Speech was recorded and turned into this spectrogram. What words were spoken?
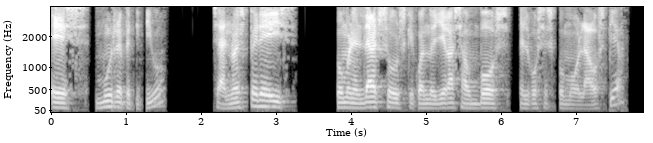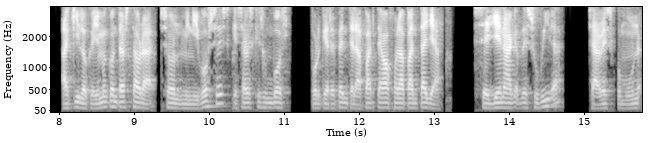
es muy repetitivo. O sea, no esperéis como en el Dark Souls que cuando llegas a un boss, el boss es como la hostia. Aquí lo que yo me he encontrado hasta ahora son minibosses, que sabes que es un boss porque de repente la parte de abajo de la pantalla se llena de su vida. O sea, ves como una,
